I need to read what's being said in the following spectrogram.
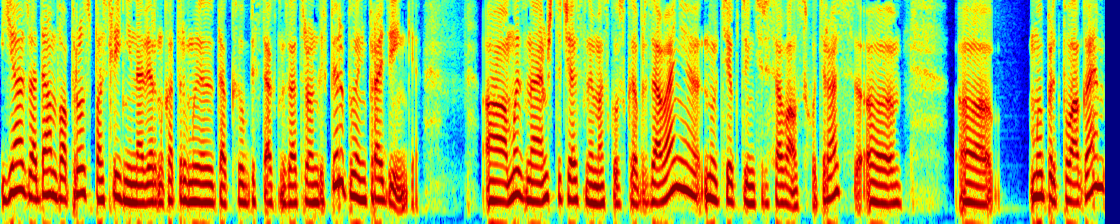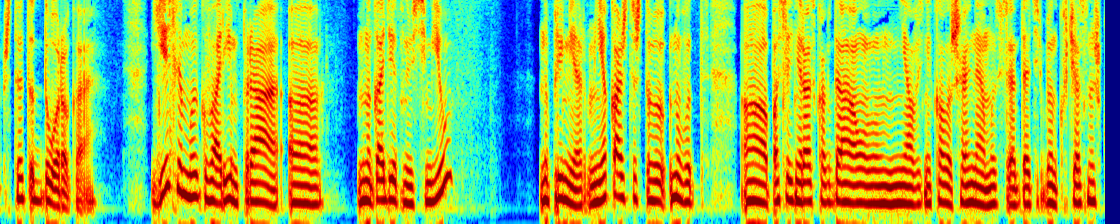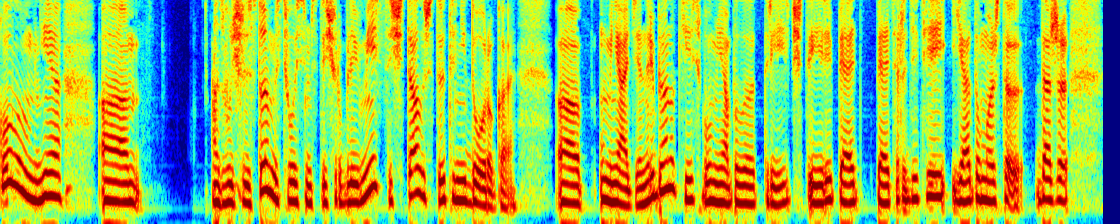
Я задам вопрос последний, наверное, который мы так бестактно затронули в первой плане, про деньги. Мы знаем, что частное московское образование, ну, те, кто интересовался хоть раз, мы предполагаем, что это дорого. Если мы говорим про э, многодетную семью, например, мне кажется, что, ну вот, э, последний раз, когда у меня возникала шальная мысль отдать ребенка в частную школу, мне э, озвучили стоимость 80 тысяч рублей в месяц и считалось, что это недорого. Э, у меня один ребенок, если бы у меня было 3, 4, 5, пятеро детей, я думаю, что даже,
